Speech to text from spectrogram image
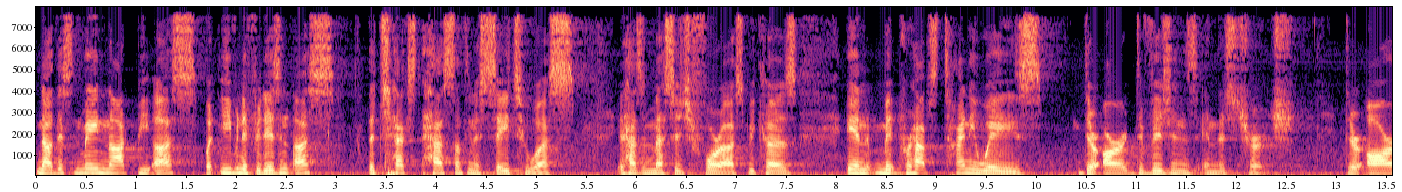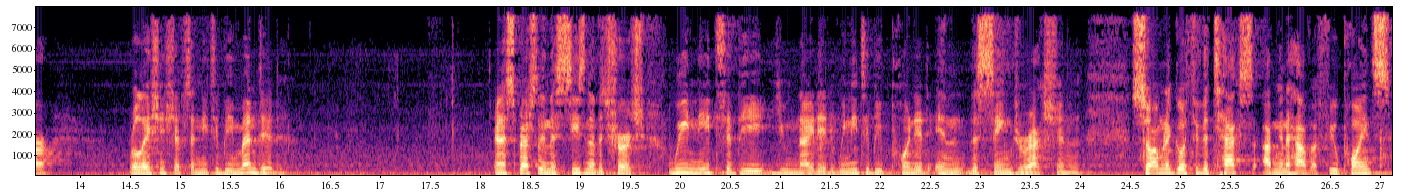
Now, this may not be us, but even if it isn't us, the text has something to say to us. It has a message for us because, in perhaps tiny ways, there are divisions in this church. There are relationships that need to be mended. And especially in this season of the church, we need to be united. We need to be pointed in the same direction. So I'm going to go through the text. I'm going to have a few points.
